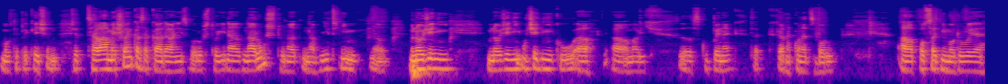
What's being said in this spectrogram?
multiplication, že celá myšlenka zakládání sboru stojí na, na růstu, na, na vnitřním na množení, množení učedníků a, a malých skupinek, tak a nakonec sboru. A poslední modul je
